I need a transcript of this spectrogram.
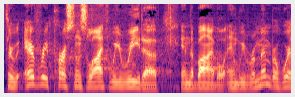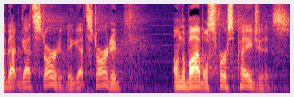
through every person's life we read of in the Bible. And we remember where that got started. It got started on the Bible's first pages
